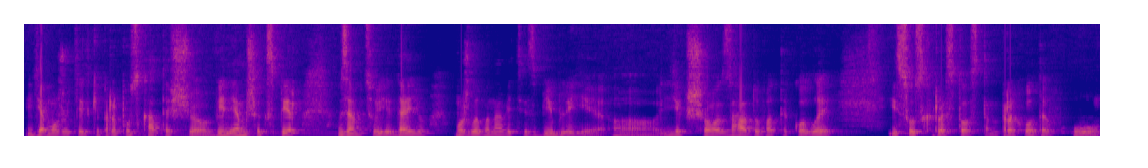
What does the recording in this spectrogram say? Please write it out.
я можу тільки припускати, що Вільям Шекспір взяв цю ідею, можливо, навіть із Біблії, е, якщо згадувати, коли Ісус Христос там приходив у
